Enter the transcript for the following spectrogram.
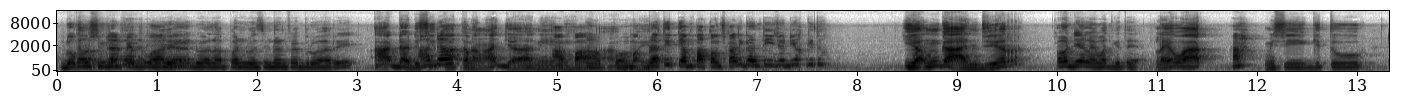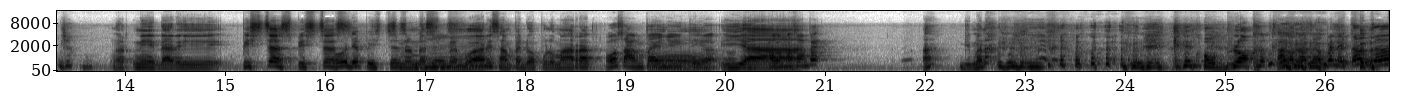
29 tahun- Februari Iya, 28 29 Februari. Ada di situ Ada. tenang aja nih. apa, Apa? Ma- berarti tiap 4 tahun sekali ganti zodiak gitu Ya enggak anjir, Oh, dia lewat gitu ya. lewat. hah Misi gitu. Ya. Nih dari Pisces, Pisces. Oh, dia Pisces, 19 Februari sampai 20 Maret. oh sampainya Oh, itu ya iya. kalau nggak sampai Hah? Gimana? Goblok. kalau nggak sampai naik tangga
